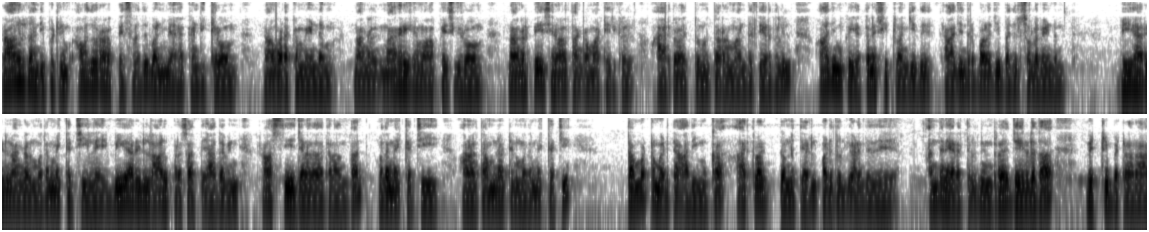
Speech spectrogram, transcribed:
ராகுல் காந்தி பற்றியும் அவதூறாக பேசுவது வன்மையாக கண்டிக்கிறோம். நாம் வடக்கம் வேண்டும். நாங்கள் நாகரிகமாக பேசுகிறோம். நாங்கள் பேசினால் தாங்க மாட்டீர்கள். ஆயிரத்தி தொள்ளாயிரத்தி தொண்ணூத்தாறாம் ஆண்டு தேர்தலில் அதிமுக எத்தனை சீட் வாங்கியது? ராஜேந்திர பாலாஜி பதில் சொல்ல வேண்டும். பீகாரில் நாங்கள் முதன்மை கட்சி இல்லை. பீகாரில் லாலு பிரசாத் யாதவின் ராஷ்டிரிய ஜனதா தளம் தான் முதன்மை கட்சி. ஆனால் தமிழ்நாட்டின் முதன்மை கட்சி தம்மட்டம் அடித்த அதிமுக ஆயிரத்தி தொள்ளாயிரத்தி தொண்ணூற்றி ஆறில் படுதோல்வி அடைந்தது. அந்த நேரத்தில் நின்ற ஜெயலலிதா வெற்றி பெற்றாரா?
